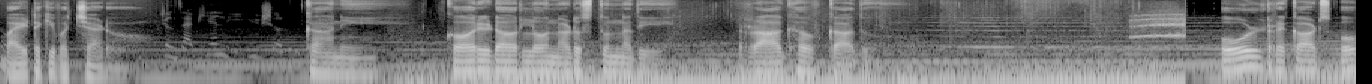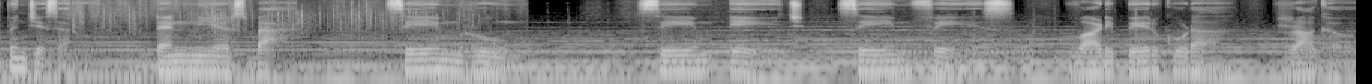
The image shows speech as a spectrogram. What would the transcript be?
బయటకి వచ్చాడు. కానీ కారిడార్లో నడుస్తున్నది రాఘవ్ కాదు. ఓల్డ్ రికార్డ్స్ ఓపెన్ చేశారు. Ten years back. Same room. Same age. Same face. వాడి పేరు కూడా రాఘవ్.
